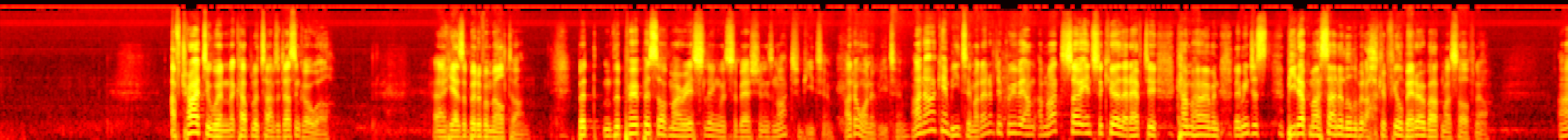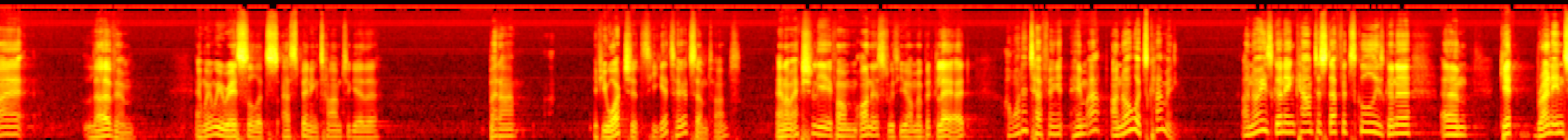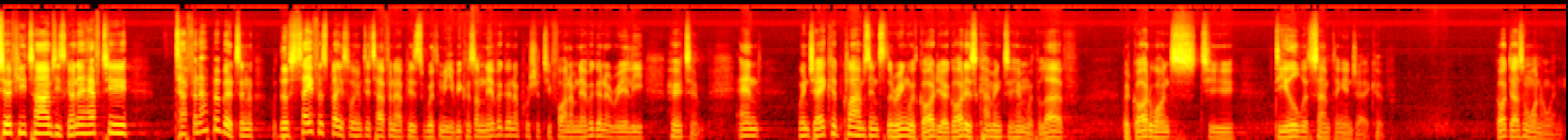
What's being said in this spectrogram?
I've tried to win a couple of times, it doesn't go well. Uh, he has a bit of a meltdown. But the purpose of my wrestling with Sebastian is not to beat him. I don't want to beat him. I know I can beat him. I don't have to prove it. I'm, I'm, not so insecure that I have to come home and let me just beat up my son a little bit. Oh, I can feel better about myself now. I love him. And when we wrestle, it's us spending time together. But um, if you watch it, he gets hurt sometimes. And I'm actually, if I'm honest with you, I'm a bit glad. I want to toughen him up. I know what's coming. I know he's going to encounter stuff at school. He's going to um, get run into a few times. He's going to have to toughen up a bit. And the safest place for him to toughen up is with me because I'm never going to push it too far and I'm never going to really hurt him. And when Jacob climbs into the ring with God yeah, God is coming to him with love, but God wants to deal with something in Jacob. God doesn't want to win.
